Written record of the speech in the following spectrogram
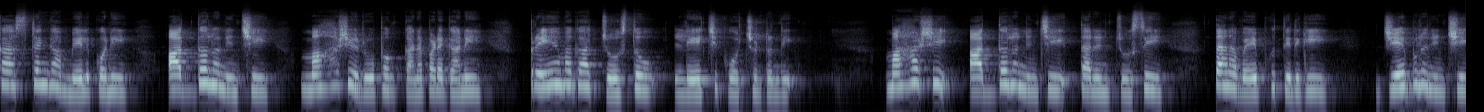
కష్టంగా మేలుకొని అద్దంలో నుంచి మహర్షి రూపం కనపడగానే ప్రేమగా చూస్తూ లేచి కూర్చుంటుంది. మహర్షి అద్దంలో నుంచి తనని చూసి తన వైపుకు తిరిగి జేబుల నుంచి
